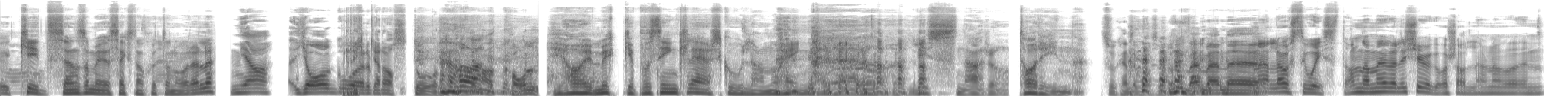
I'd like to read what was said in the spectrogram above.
eh, kidsen som är 16-17 år, eller? Ja, jag går... Rickard har stor, han har koll. Jag är mycket på Sinclairskolan och hänger där och lyssnar och tar in. Så kan det vara så. Men, men eh, Men Lost Wisdom, de är väl i 20-årsåldern och um,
